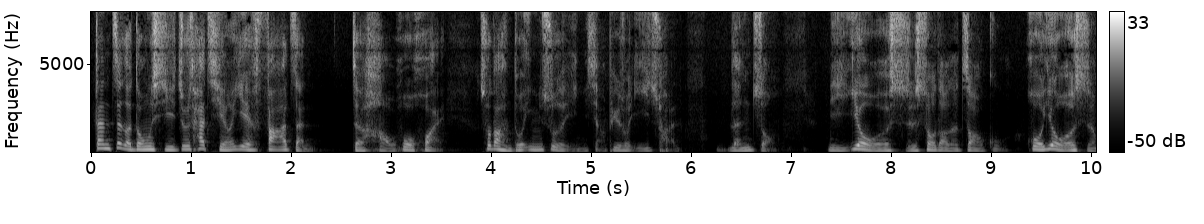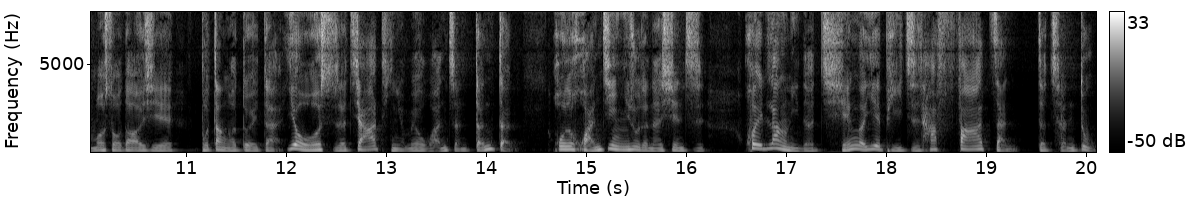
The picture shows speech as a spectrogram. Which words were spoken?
但这个东西就是它前额叶发展的好或坏，受到很多因素的影响，比如说遗传、人种、你幼儿时受到的照顾。或幼儿时有没有受到一些不当的对待？幼儿时的家庭有没有完整等等，或者环境因素等等限制，会让你的前额叶皮质它发展的程度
